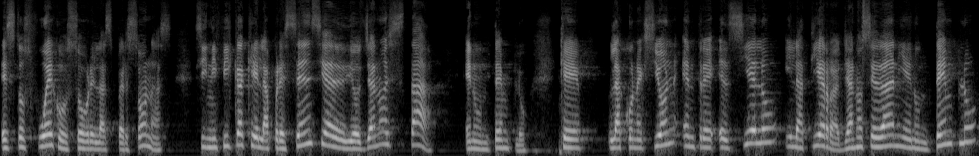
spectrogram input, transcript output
estos fuegos sobre las personas significa que la presencia de Dios ya no está en un templo, que la conexión entre el cielo y la tierra ya no se da ni en un templo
